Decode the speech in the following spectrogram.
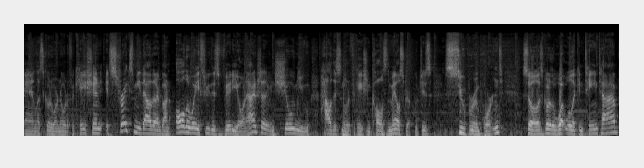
And let's go to our notification. It strikes me now that I've gone all the way through this video and I actually haven't shown you how this notification calls the mail script, which is super important. So let's go to the what will it contain tab.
